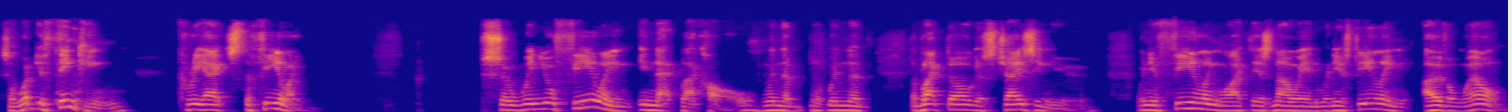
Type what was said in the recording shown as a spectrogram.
So what you're thinking creates the feeling." So when you're feeling in that black hole, when the when the the black dog is chasing you, when you're feeling like there's no end, when you're feeling overwhelmed,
